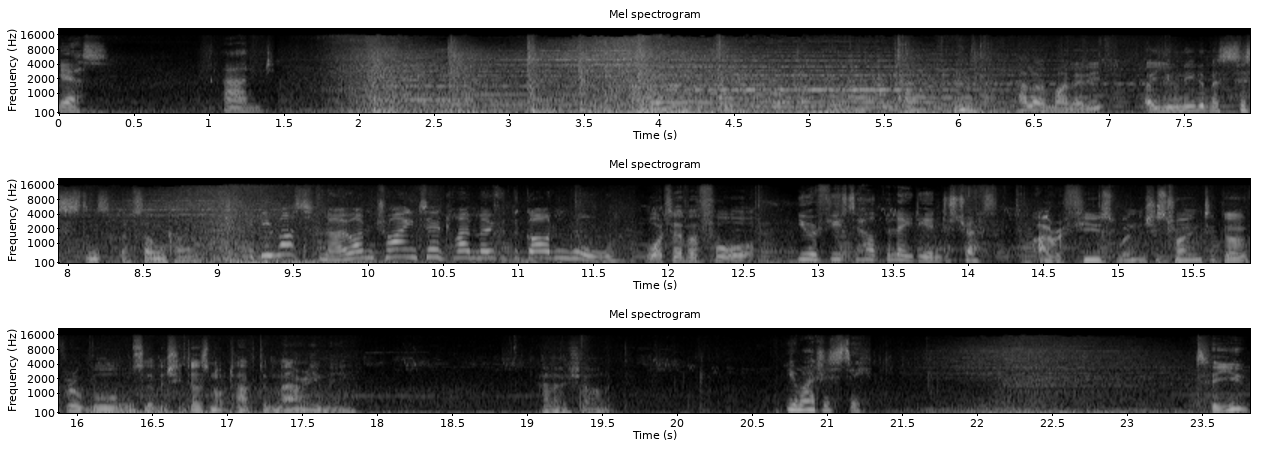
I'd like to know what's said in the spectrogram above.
Yes. And? Hmm. Hello, my lady. Are you in need of assistance of some kind? If you must know, I'm trying to climb over the garden wall. Whatever for? You refuse to help a lady in distress. I refuse when she's trying to go over a wall so that she does not have to marry me. Hello, Charlotte. Your Majesty. To you,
